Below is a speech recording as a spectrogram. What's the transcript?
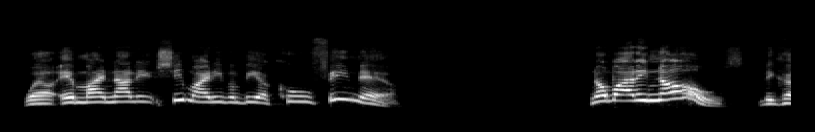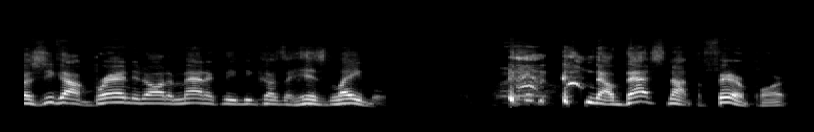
well, it might not even she might even be a cool female. Nobody knows because she got branded automatically because of his label. now that's not the fair part.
